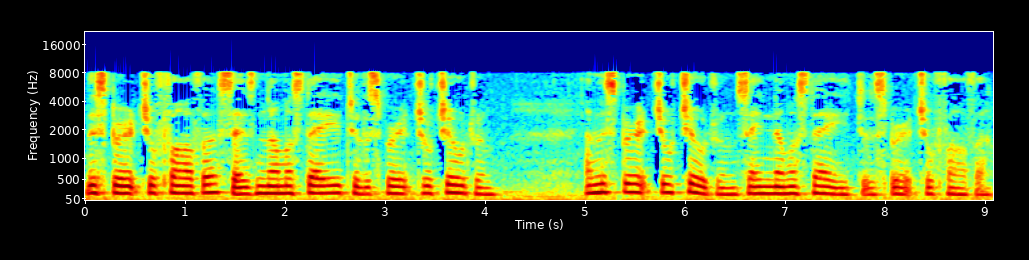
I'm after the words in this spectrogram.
The spiritual father says namaste to the spiritual children and the spiritual children say Namaste to the spiritual father.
